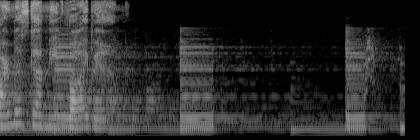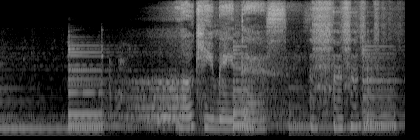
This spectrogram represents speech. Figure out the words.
Arma's got me vibing. Loki made this.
